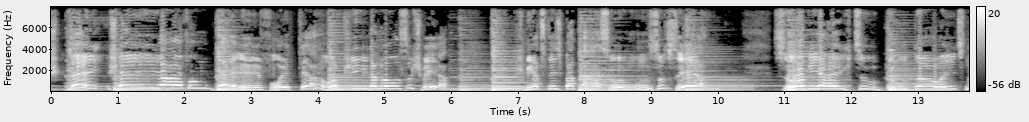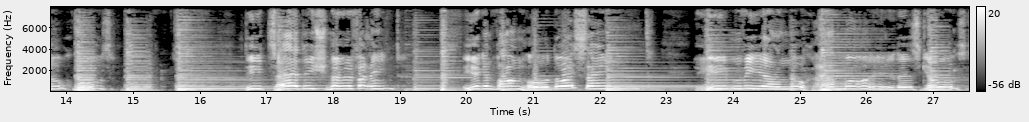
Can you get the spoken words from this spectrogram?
Steh, steh auf und geh, fällt der Abschied noch so schwer. Schmerzt des Papas und so sehr. Sag ich euch zu guter Letzt noch was. Die Zeit ist schnell verrennt. Irgendwann hat alles End. Heben wir noch einmal das Glas.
